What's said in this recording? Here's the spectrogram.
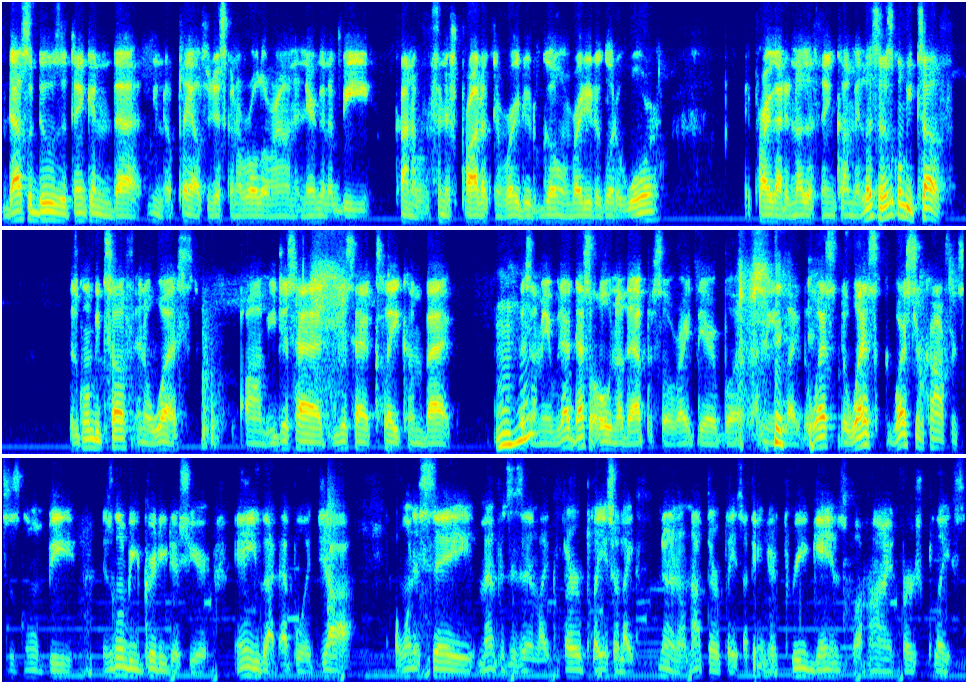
if that's what dudes are thinking that you know playoffs are just gonna roll around and they're gonna be kind of a finished product and ready to go and ready to go to war, they probably got another thing coming. Listen, it's gonna be tough. It's gonna be tough in the West. Um, you just had you just had Clay come back Mm-hmm. I mean, that, that's a whole nother episode right there. But I mean, like the West, the West, Western Conference is going to be is going to be gritty this year, and you got that boy Ja. I want to say Memphis is in like third place or like no, no, no not third place. I think they're three games behind first place.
